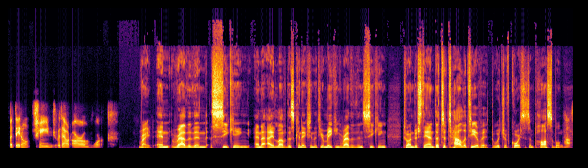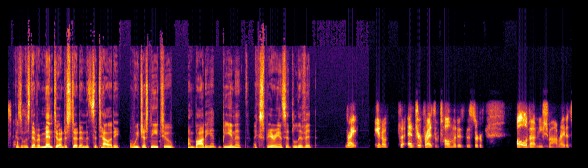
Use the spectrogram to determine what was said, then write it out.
but they don't change without our own work Right. And rather than seeking, and I love this connection that you're making, rather than seeking to understand the totality of it, which of course is impossible, impossible. because it was never meant to understood in its totality, we just need to embody it, be in it, experience it, live it. Right. You know, the enterprise of Talmud is this sort of all about nishma, right? It's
